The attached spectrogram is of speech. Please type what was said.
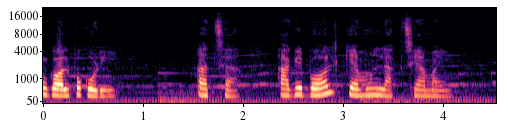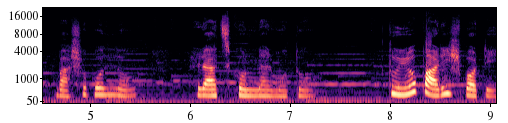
গল্প করি। আচ্ছা আগে বল কেমন লাগছে আমায়? বাসু বলল, রাজকন্যার মতো। তুইও পারিস বটে।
